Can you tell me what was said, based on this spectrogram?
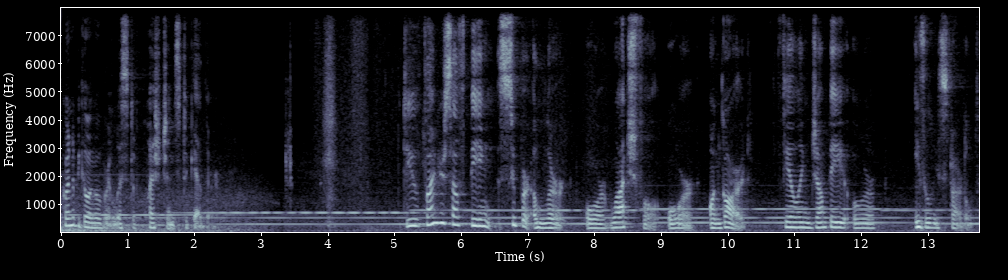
Going to be going over a list of questions together. Do you find yourself being super alert or watchful or on guard, feeling jumpy or easily startled?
